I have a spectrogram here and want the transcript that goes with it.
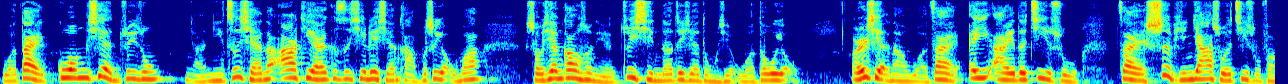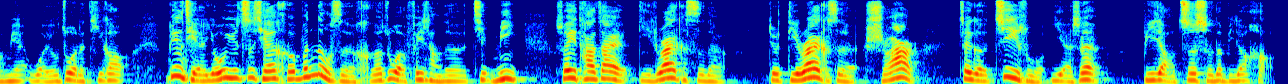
我带光线追踪啊，你之前的 RTX 系列显卡不是有吗？首先告诉你，最新的这些东西我都有，而且呢，我在 AI 的技术，在视频压缩技术方面，我又做了提高，并且由于之前和 Windows 合作非常的紧密，所以它在 DirectX 的就 DirectX 十二这个技术也是比较支持的比较好。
